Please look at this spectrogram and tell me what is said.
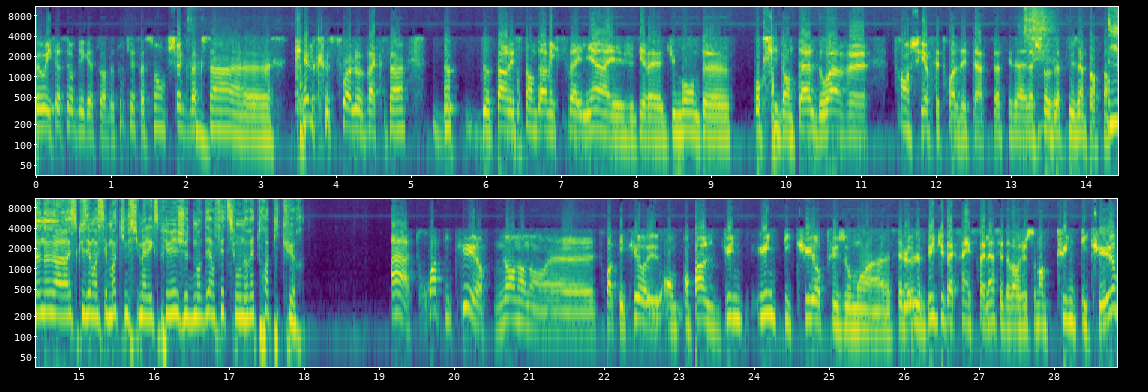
Oui, oui, ça c'est obligatoire. De toutes les façons, chaque vaccin, euh, quel que soit le vaccin, de, de, par les standards israéliens et je dirais du monde occidental, doivent franchir ces trois étapes. Ça, c'est la, la, chose la plus importante. Non, non, non, alors excusez-moi, c'est moi qui me suis mal exprimé. Je demandais en fait si on aurait trois piqûres. Ah, trois piqûres? Non, non, non. Euh, trois piqûres, on, on parle d'une une piqûre plus ou moins. C'est le, le, but du vaccin israélien, c'est d'avoir justement qu'une piqûre.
